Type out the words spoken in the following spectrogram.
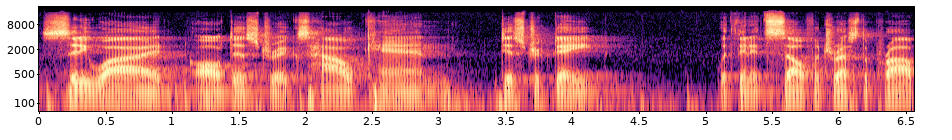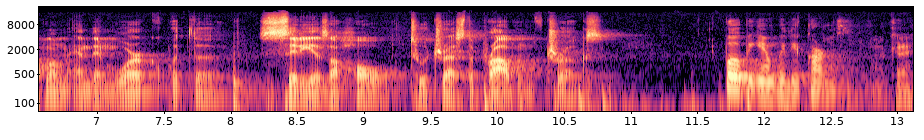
citywide, all districts, how can District 8 within itself address the problem and then work with the city as a whole to address the problem of drugs? We'll begin with you, Carlos. Okay.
